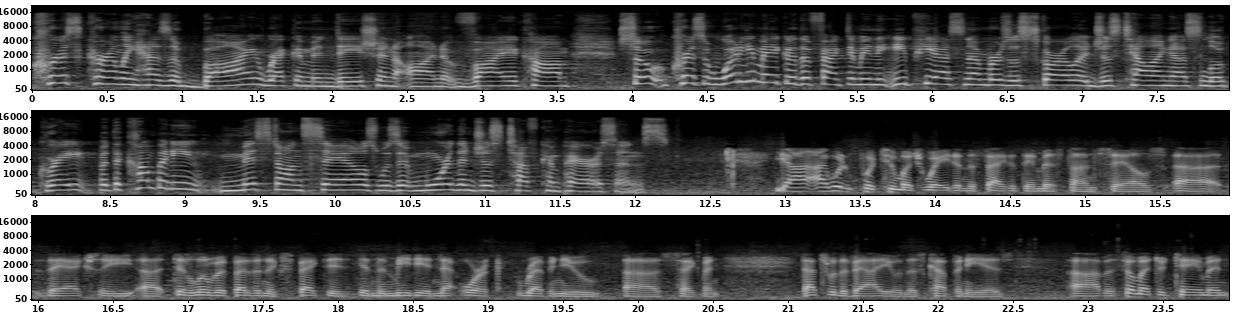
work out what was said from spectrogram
Chris currently has a buy recommendation on Viacom. So, Chris, what do you make of the fact, I mean, the EPS numbers of Scarlet just telling us look great, but the company missed on sales. Was it more than just tough comparisons? Yeah, I wouldn't put too much weight in the fact that they missed on sales. Uh, they actually uh, did a little bit better than expected in the media network revenue uh, segment. That's where the value in this company is. Uh, but film entertainment,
